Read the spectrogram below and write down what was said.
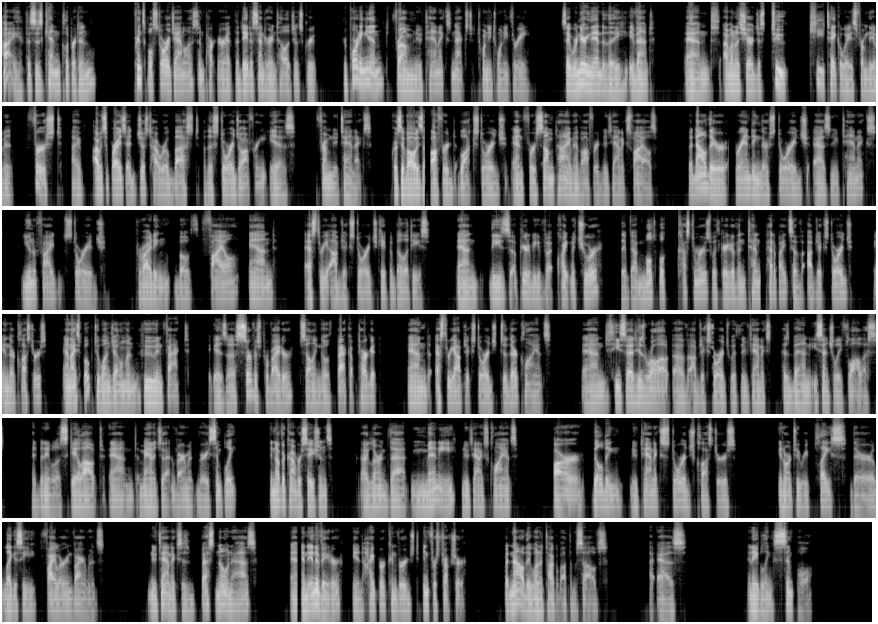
Hi, this is Ken Clipperton, Principal Storage Analyst and Partner at the Data Center Intelligence Group, reporting in from Nutanix Next 2023. So we're nearing the end of the event, and I want to share just two key takeaways from the event. First, I, I was surprised at just how robust the storage offering is from Nutanix. Of course, they've always offered block storage and for some time have offered Nutanix files, but now they're branding their storage as Nutanix unified storage, providing both file and S3 object storage capabilities. And these appear to be quite mature. They've got multiple customers with greater than 10 petabytes of object storage in their clusters. And I spoke to one gentleman who, in fact, is a service provider selling both backup target and S3 object storage to their clients. And he said his rollout of object storage with Nutanix has been essentially flawless. I'd been able to scale out and manage that environment very simply. In other conversations, I learned that many Nutanix clients are building Nutanix storage clusters in order to replace their legacy filer environments. Nutanix is best known as an innovator in hyper-converged infrastructure, but now they want to talk about themselves as enabling simple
